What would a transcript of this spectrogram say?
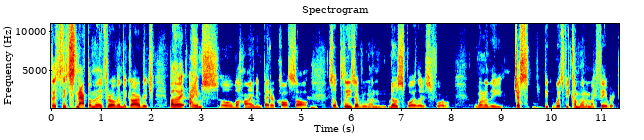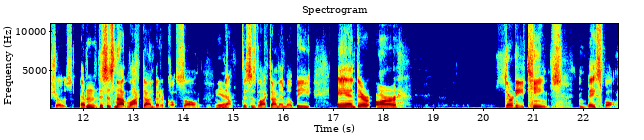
they, they snap them and they throw them in the garbage. By the way, I am so behind in Better Call Saul, so please, everyone, no spoilers for one of the just be- what's become one of my favorite shows ever. Mm. This is not Locked On Better Call Saul. Yeah. No, this is Locked On MLB, and there are 30 teams in baseball,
